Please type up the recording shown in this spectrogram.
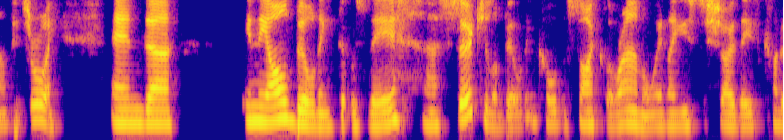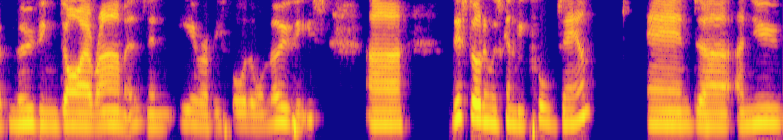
uh, Fitzroy. And uh, in the old building that was there, a circular building called the Cyclorama, where they used to show these kind of moving dioramas in era before there were movies, uh, this building was going to be pulled down and uh, a new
